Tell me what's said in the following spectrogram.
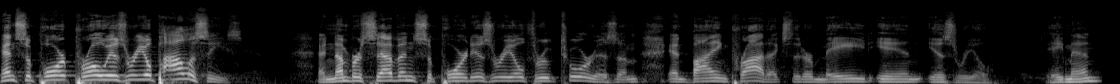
and support pro Israel policies. And number seven, support Israel through tourism and buying products that are made in Israel. Amen.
